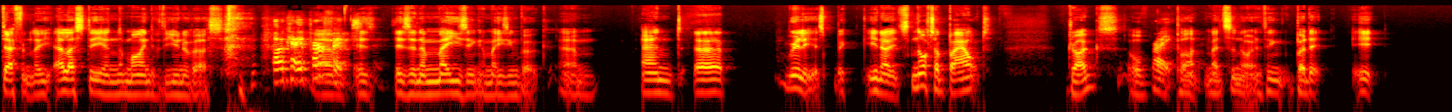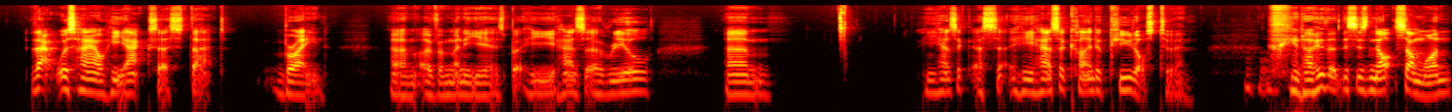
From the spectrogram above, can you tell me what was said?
definitely LSD and the mind of the universe okay um, perfect is is an amazing, amazing book. Um, and uh, really, it's you know, it's not about drugs or Right. plant medicine or anything, but it it that was how he accessed that brain um, over many years. But he has a real um, he has a, a he has a kind of kudos to him. you know that this is not someone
